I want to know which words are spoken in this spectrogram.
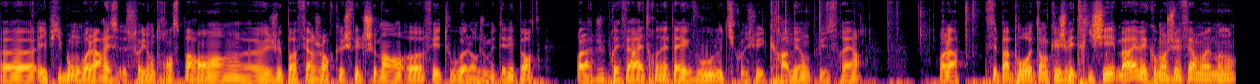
Euh, et puis bon, voilà, soyons transparents. Hein. Euh, je vais pas faire genre que je fais le chemin en off et tout alors que je me téléporte. Voilà, je préfère être honnête avec vous. L'autre continue de cramer en plus, frère. Voilà, c'est pas pour autant que je vais tricher. Bah ouais, mais comment je vais faire moi maintenant?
